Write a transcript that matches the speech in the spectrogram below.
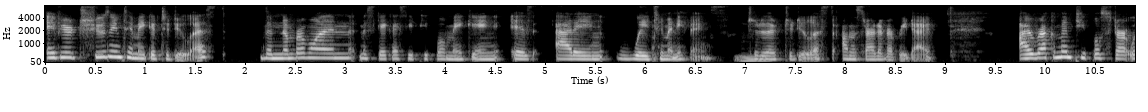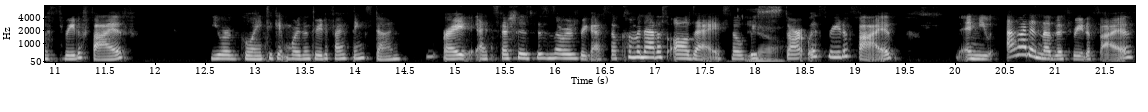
If you're choosing to make a to-do list, the number one mistake I see people making is adding way too many things mm. to their to-do list on the start of every day. I recommend people start with 3 to 5. You are going to get more than 3 to 5 things done right? Especially as business owners, we got stuff coming at us all day. So if yeah. we start with three to five and you add another three to five,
